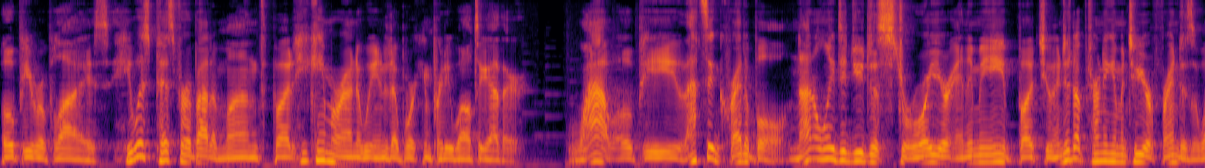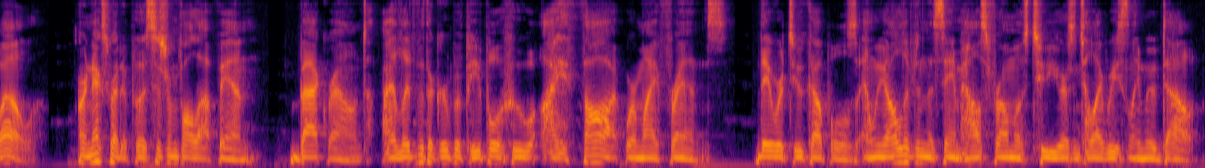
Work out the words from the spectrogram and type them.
OP replies, He was pissed for about a month, but he came around and we ended up working pretty well together. Wow, OP, that's incredible. Not only did you destroy your enemy, but you ended up turning him into your friend as well. Our next Reddit post is from Fallout Fan. Background I lived with a group of people who I thought were my friends. They were two couples, and we all lived in the same house for almost two years until I recently moved out.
